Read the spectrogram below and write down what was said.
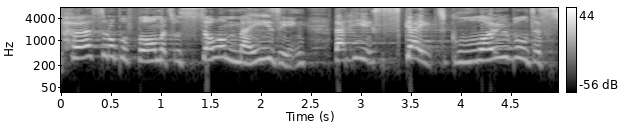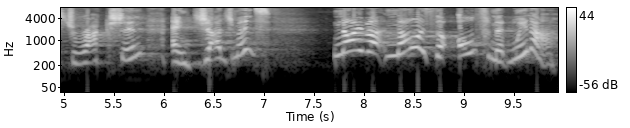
personal performance was so amazing that he escaped global destruction and judgment? No, but Noah's the ultimate winner.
